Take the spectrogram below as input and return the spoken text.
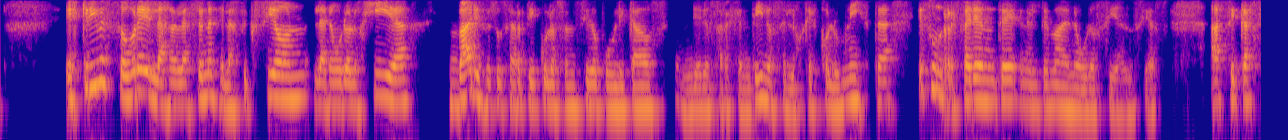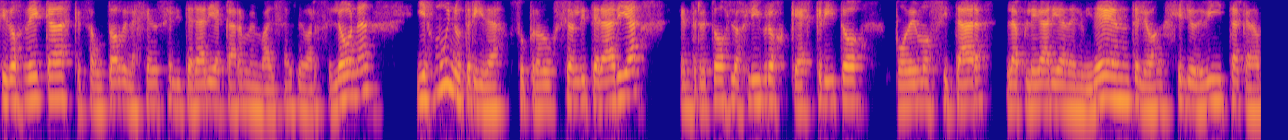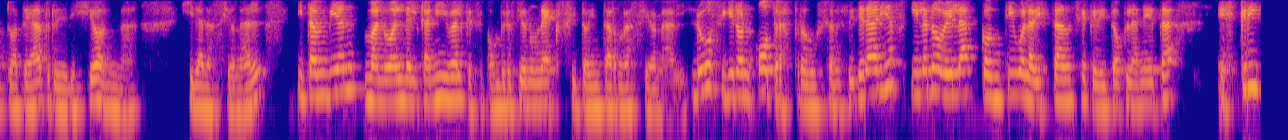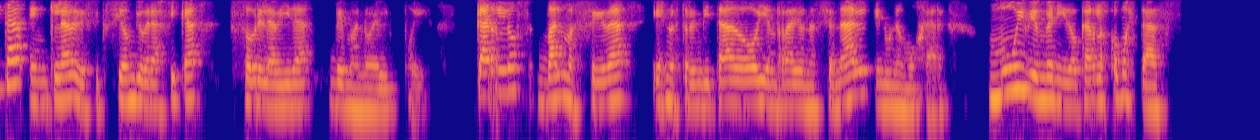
Escribe sobre las relaciones de la ficción, la neurología, Varios de sus artículos han sido publicados en diarios argentinos en los que es columnista. Es un referente en el tema de neurociencias. Hace casi dos décadas que es autor de la agencia literaria Carmen Balsal de Barcelona y es muy nutrida su producción literaria. Entre todos los libros que ha escrito podemos citar La plegaria del vidente, El Evangelio de Vita, que adaptó a teatro y dirigió en una gira nacional, y también Manual del Caníbal, que se convirtió en un éxito internacional. Luego siguieron otras producciones literarias y la novela Contigo a la distancia que editó Planeta, escrita en clave de ficción biográfica sobre la vida de Manuel Puig. Carlos Balmaceda es nuestro invitado hoy en Radio Nacional en Una Mujer. Muy bienvenido, Carlos, ¿cómo estás?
